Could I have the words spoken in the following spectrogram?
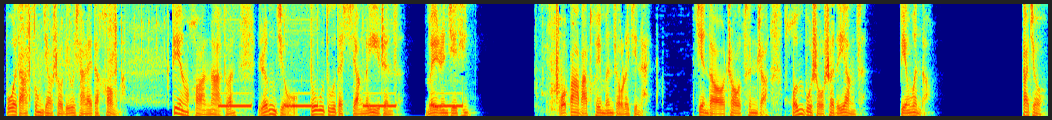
拨打宋教授留下来的号码，电话那端仍旧嘟嘟的响了一阵子，没人接听。我爸爸推门走了进来，见到赵村长魂不守舍的样子，便问道：“大舅，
